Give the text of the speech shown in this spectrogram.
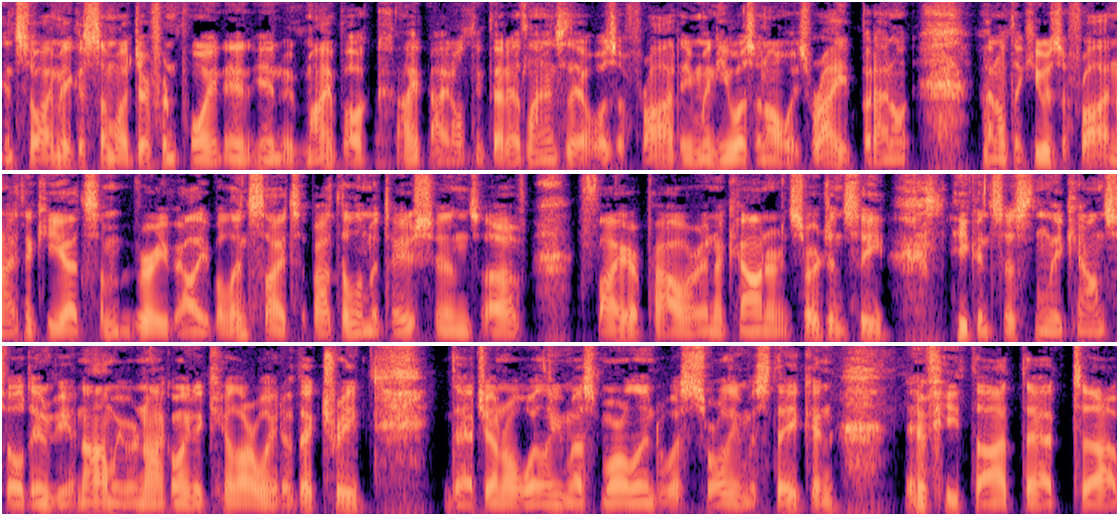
and so I make a somewhat different point in, in, in my book. I, I don't think that Ed Lansdale was a fraud. I mean, he wasn't always right, but I don't, I don't think he was a fraud. And I think he had some very valuable insights about the limitations of firepower in a counterinsurgency. He consistently counseled in Vietnam we were not going to kill our way to victory, that General William Westmoreland was sorely mistaken if he thought that uh,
